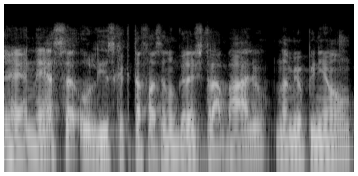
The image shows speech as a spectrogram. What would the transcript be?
É, nessa, o Lisca que está fazendo um grande trabalho, na minha opinião,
